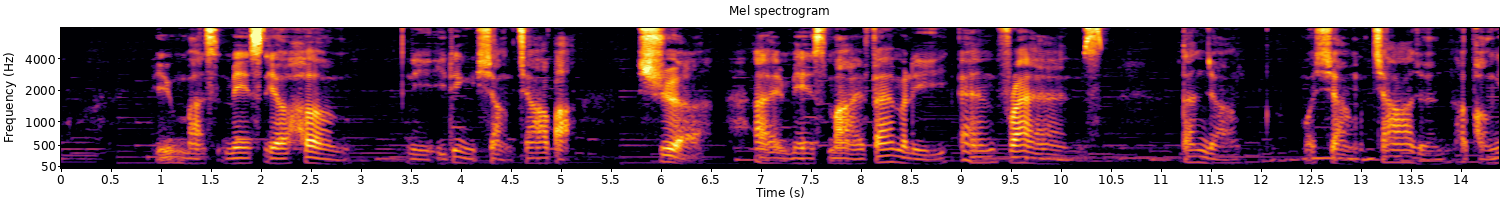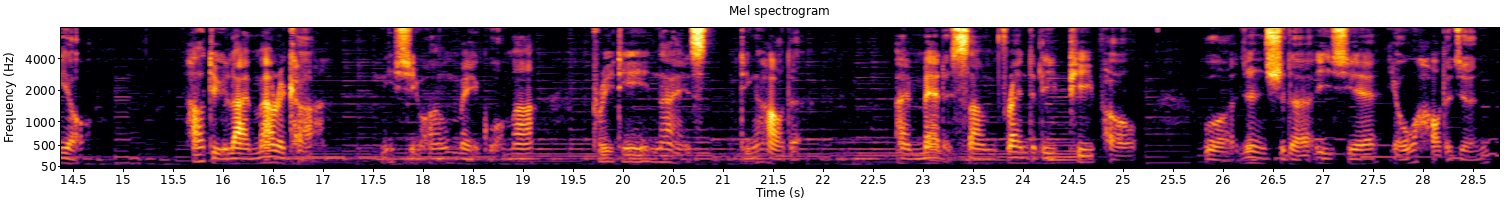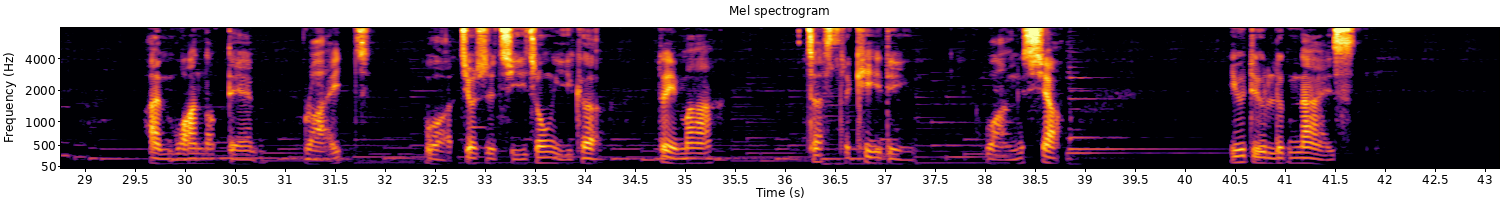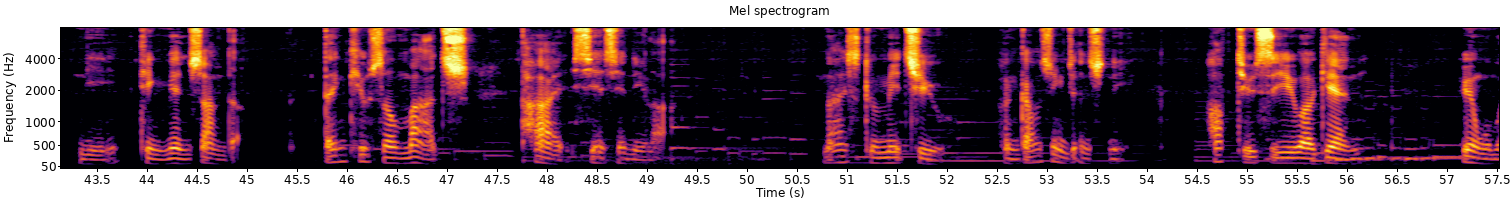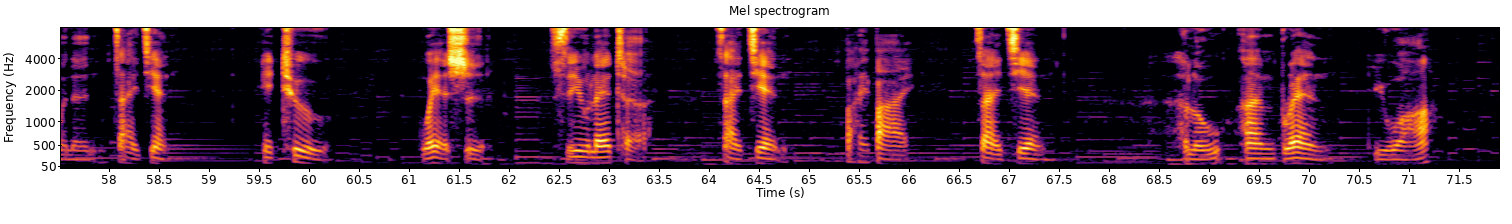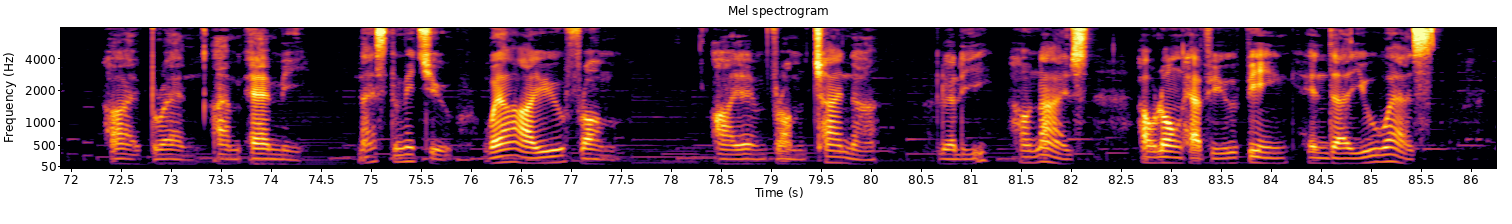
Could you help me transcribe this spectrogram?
You must miss your home。你一定想家吧？Sure, I miss my family and friends。当然，我想家人和朋友。How do you like America？你喜欢美国吗 ？Pretty nice，挺好的。I met some friendly people。我认识了一些友好的人。I'm one of them, right? 我就是其中一个，对吗？Just kidding，玩笑。You do look nice，你挺面善的。Thank you so much，太谢谢你了。 Nice to meet you，很高兴认识你。Hope to see you again，愿我们能再见。Me too，我也是。See you later，再见，拜拜，再见。Hello，I'm Brian。You are? Hi, Brian. I'm Amy. Nice to meet you. Where are you from? I am from China. Really? How nice. How long have you been in the US?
